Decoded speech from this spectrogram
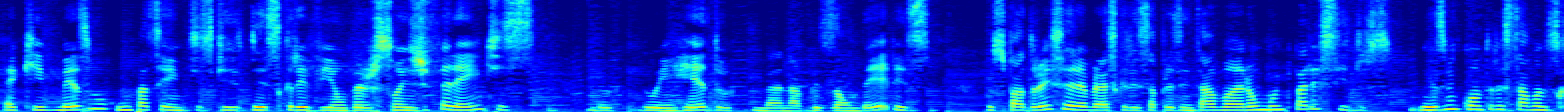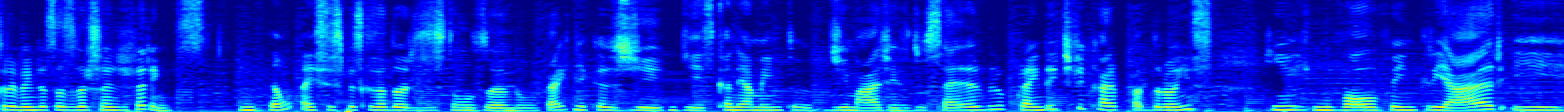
é que mesmo em pacientes que descreviam versões diferentes do, do enredo na, na visão deles, os padrões cerebrais que eles apresentavam eram muito parecidos, mesmo enquanto eles estavam descrevendo essas versões diferentes. Então, esses pesquisadores estão usando técnicas de, de escaneamento de imagens do cérebro para identificar padrões que envolvem criar e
